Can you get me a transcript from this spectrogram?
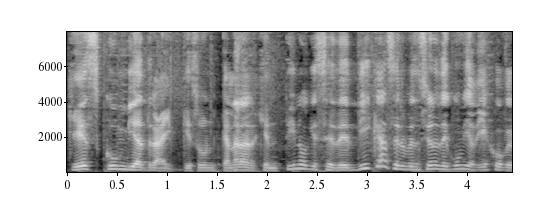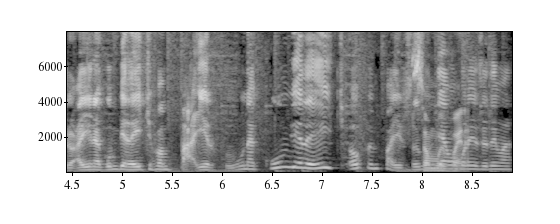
que es Cumbia Drive, que es un canal argentino que se dedica a hacer versiones de cumbia viejo, pero hay una cumbia de Age of Empires, una cumbia de Age of Empires, Son muy vamos a poner ese tema.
